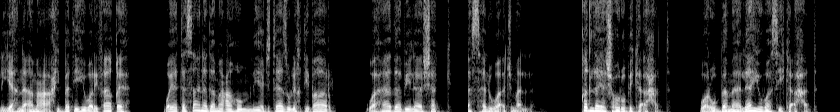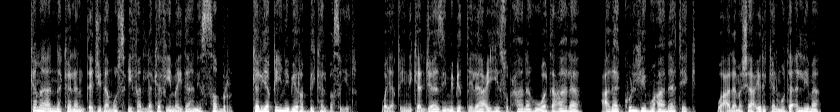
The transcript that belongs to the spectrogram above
ليهنأ مع أحبته ورفاقه ويتساند معهم ليجتازوا الاختبار وهذا بلا شك أسهل وأجمل. قد لا يشعر بك أحد وربما لا يواسيك أحد كما أنك لن تجد مسعفا لك في ميدان الصبر كاليقين بربك البصير ويقينك الجازم باطلاعه سبحانه وتعالى على كل معاناتك وعلى مشاعرك المتألمة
